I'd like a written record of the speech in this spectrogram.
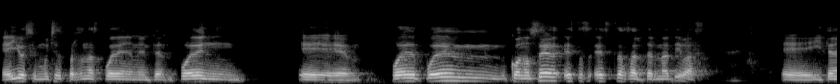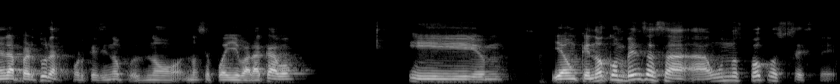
ellos y muchas personas pueden, pueden, pueden, pueden conocer estas, estas alternativas. Eh, y tener apertura, porque si no, pues no, no, se puede llevar a cabo. Y, y aunque no convenzas a, a unos pocos, este,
